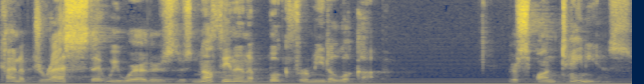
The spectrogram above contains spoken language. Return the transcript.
kind of dress that we wear, there's, there's nothing in a book for me to look up. They're spontaneous.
